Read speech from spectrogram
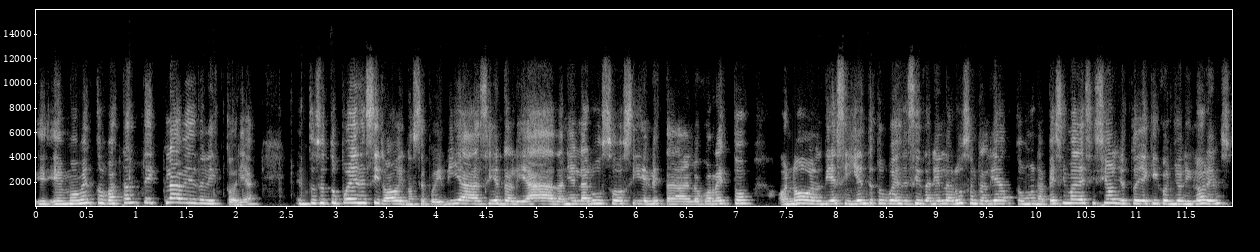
en momentos bastante claves de la historia. Entonces tú puedes decir, hoy no sé, pues día si en realidad Daniel Laruso, si él está lo correcto o no, el día siguiente tú puedes decir, Daniel Laruso en realidad tomó una pésima decisión, yo estoy aquí con Johnny Lawrence.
